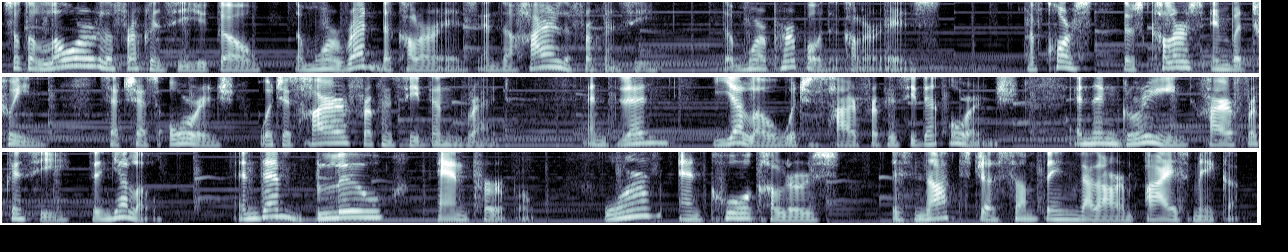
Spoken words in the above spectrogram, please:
So the lower the frequency you go, the more red the color is, and the higher the frequency, the more purple the color is. Of course, there's colors in between, such as orange, which is higher frequency than red, and then yellow, which is higher frequency than orange, and then green, higher frequency than yellow, and then blue and purple. Warm and cool colors is not just something that our eyes make up.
